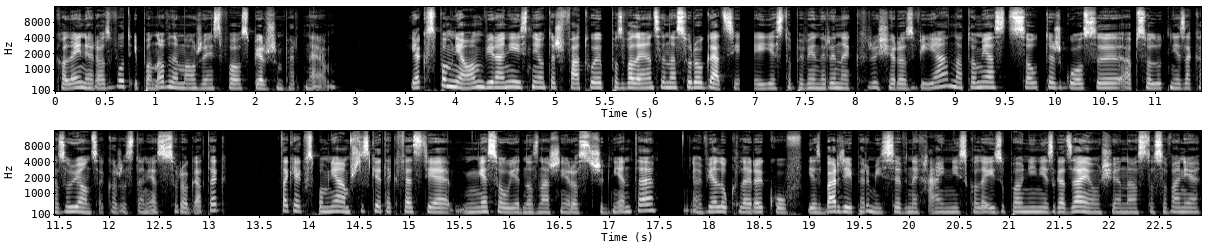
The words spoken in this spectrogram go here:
kolejny rozwód i ponowne małżeństwo z pierwszym partnerem. Jak wspomniałam, w Iranie istnieją też fatły pozwalające na surrogację. Jest to pewien rynek, który się rozwija, natomiast są też głosy absolutnie zakazujące korzystania z surrogatek. Tak jak wspomniałam, wszystkie te kwestie nie są jednoznacznie rozstrzygnięte. Wielu kleryków jest bardziej permisywnych, a inni z kolei zupełnie nie zgadzają się na stosowanie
